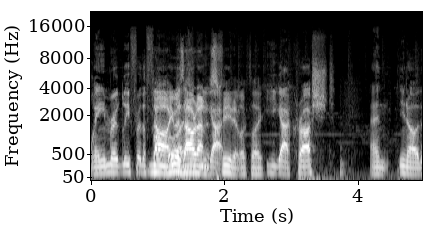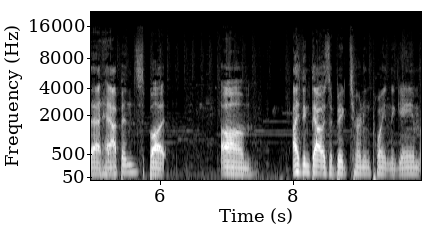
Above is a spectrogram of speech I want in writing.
blame Ridley for the fumble. No, he was out on he his got- feet it looked like. He got crushed, and you know that happens. But um, I think that was a big turning point in the game,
